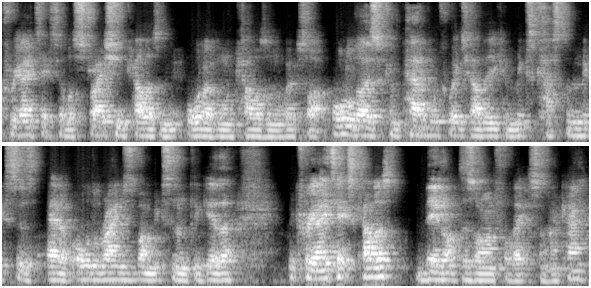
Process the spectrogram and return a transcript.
Createx illustration colours, and Auto-Borne colours on the website. All of those are compatible to each other. You can mix custom mixes out of all the ranges by mixing them together. The Createx colours, they're not designed for Lexan, okay?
